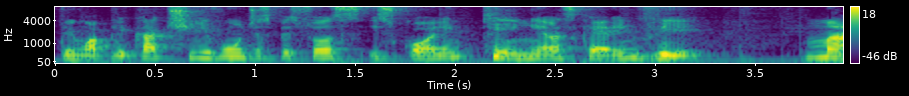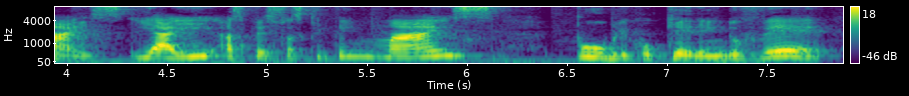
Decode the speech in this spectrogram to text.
Tem um aplicativo onde as pessoas escolhem quem elas querem ver mais. E aí, as pessoas que têm mais público querendo ver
